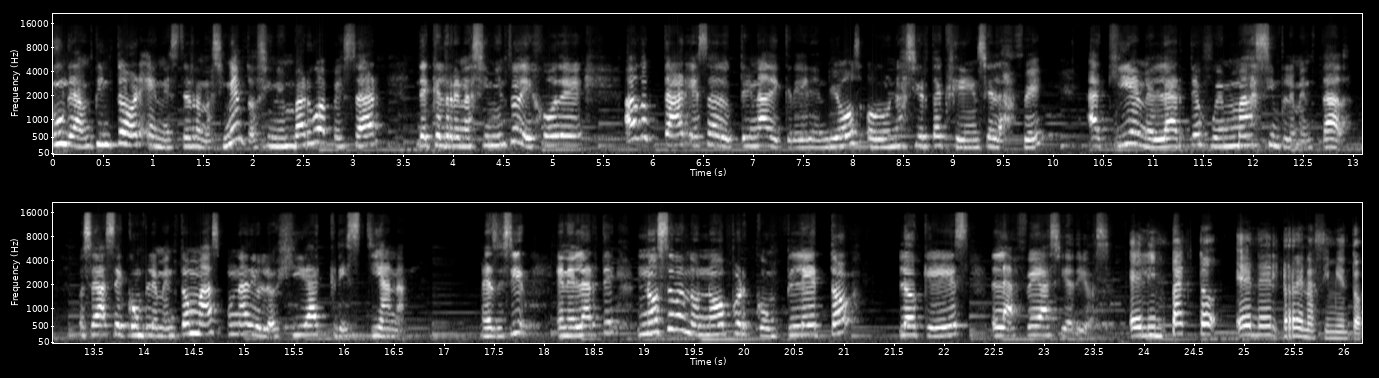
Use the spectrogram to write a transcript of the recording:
un gran pintor en este renacimiento. Sin embargo, a pesar que el renacimiento dejó de adoptar esa doctrina de creer en Dios o una cierta creencia en la fe, aquí en el arte fue más implementada. O sea, se complementó más una ideología cristiana. Es decir, en el arte no se abandonó por completo lo que es la fe hacia Dios. El impacto en el Renacimiento.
